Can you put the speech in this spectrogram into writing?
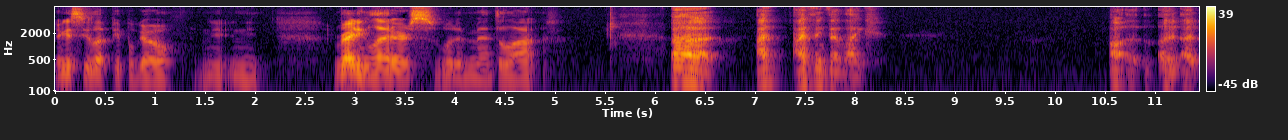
I guess you let people go. And writing letters would have meant a lot. Uh, I I think that like a, a, a,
